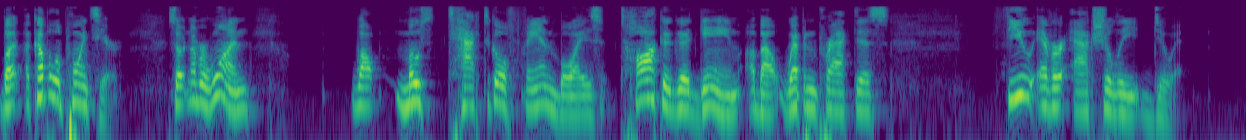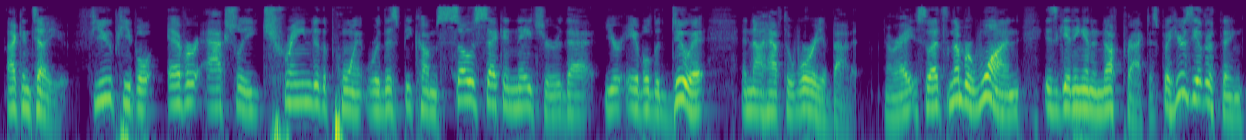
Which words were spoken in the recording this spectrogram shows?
But a couple of points here. So number one, while most tactical fanboys talk a good game about weapon practice, few ever actually do it. I can tell you, few people ever actually train to the point where this becomes so second nature that you're able to do it and not have to worry about it. All right. So that's number one is getting in enough practice. But here's the other thing.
